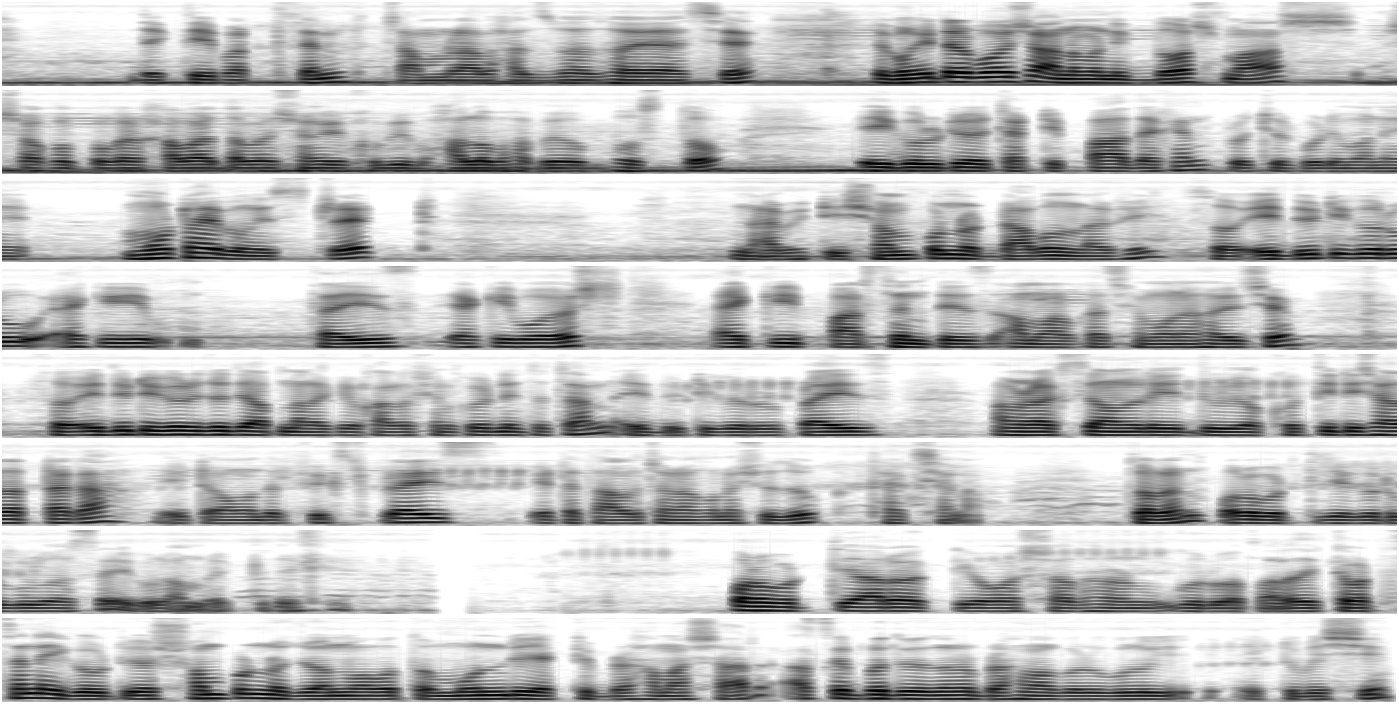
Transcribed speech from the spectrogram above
দেখতেই পাচ্ছেন চামড়া ভাজ ভাজ হয়ে আছে এবং এটার বয়স আনুমানিক দশ মাস। সকল প্রকার খাবার দাবারের সঙ্গে খুবই ভালোভাবে অভ্যস্ত। এই গরুটির চারটি পা দেখেন, প্রচুর পরিমাণে মোটা এবং স্ট্রেট নাভিটি সম্পূর্ণ ডাবল নাভি। সো এই দুইটি গরু একই সাইজ একই বয়স, একই পার্সেন্টেজ আমার কাছে মনে হয়েছে। সো এই দুটি গরু যদি আপনারা কেউ কালেকশন করে নিতে চান, এই দুটি গরুর প্রাইস আমরা রাখছি অনলি দুই লক্ষ তিরিশ হাজার টাকা। এটা আমাদের ফিক্সড প্রাইস এটাতে আলোচনার কোনো সুযোগ থাকছে না। চলেন, পরবর্তী যে গরুগুলো আছে, এগুলো আমরা একটু দেখি। পরবর্তী আরও একটি অসাধারণ গরু আপনারা দেখতে পাচ্ছেন। এই গরুটিও সম্পূর্ণ জন্মগত মুন্ডি একটি ব্রাহ্মা সার। আজকের প্রতিবেদনের ব্রাহ্মা গরুগুলোই একটু বেশি।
